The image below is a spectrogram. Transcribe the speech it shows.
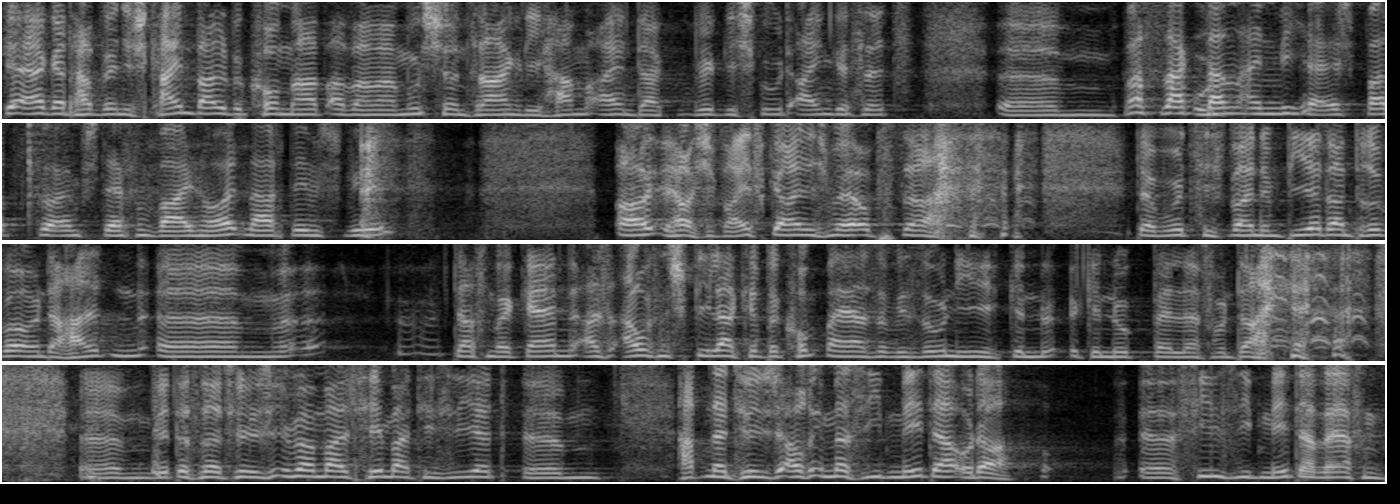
geärgert habe, wenn ich keinen Ball bekommen habe. Aber man muss schon sagen, die haben einen da wirklich gut eingesetzt. Ähm, Was sagt dann ein Michael Spatz zu einem Steffen Weinhold nach dem Spiel? oh, ja, ich weiß gar nicht mehr, ob es da, da wurde sich bei einem Bier dann drüber unterhalten. Ähm, dass man gern als Außenspieler bekommt man ja sowieso nie genu genug Bälle. Von daher ähm, wird das natürlich immer mal thematisiert. Ähm, hab natürlich auch immer sieben Meter oder viel sieben Meter werfen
